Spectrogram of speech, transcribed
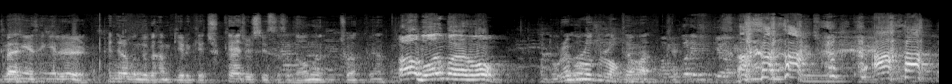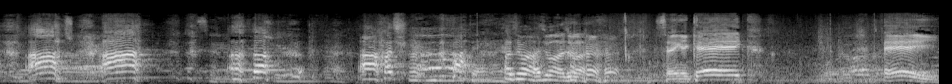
네. 태웅의 생일을 팬 여러분들과 함께 이렇게 축하해 줄 수 있어서 너무 좋았고요. 아, 뭐 하는 거야, 형? 노래 불러주려고 태웅아, 오케이. 아, 하지 마. 하지 마, 하지 마, 하지 마. 생일 케이크. 에이,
